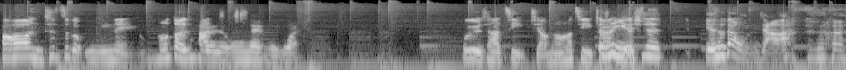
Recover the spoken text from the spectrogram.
哦，你是这个屋内，然后到底是它屋内屋外。我以为是他自己教，然后他自己教，就是也是也是在我们家啦。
